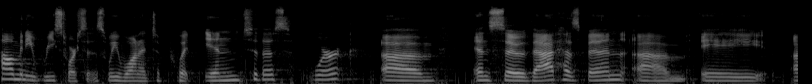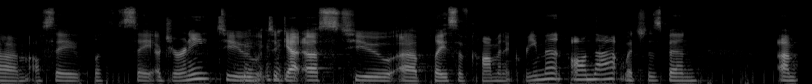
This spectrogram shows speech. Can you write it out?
how many resources we wanted to put into this work. Um, and so that has been um, a, um, I'll say, let's say a journey to, to get us to a place of common agreement on that, which has been um,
